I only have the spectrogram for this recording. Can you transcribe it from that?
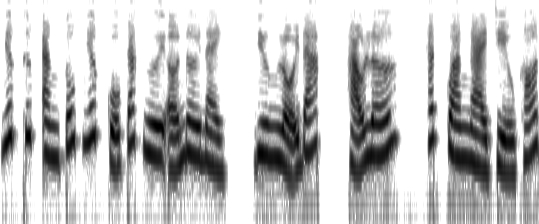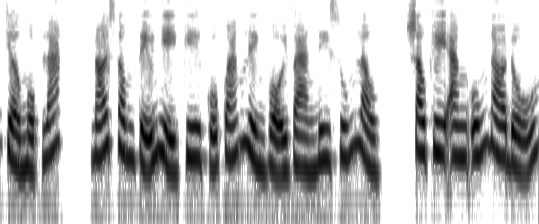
nhất thức ăn tốt nhất của các ngươi ở nơi này, dương lỗi đáp, hảo lớ, khách quan ngài chịu khó chờ một lát, nói xong tiểu nhị kia của quán liền vội vàng đi xuống lầu, sau khi ăn uống no đủ,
